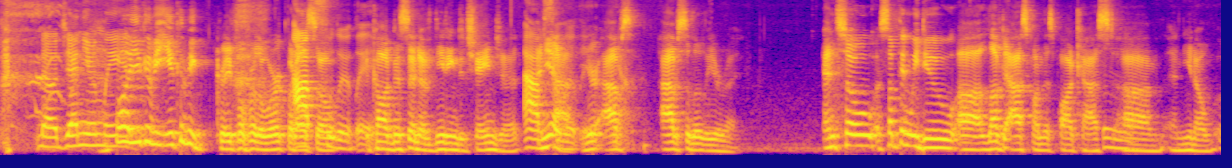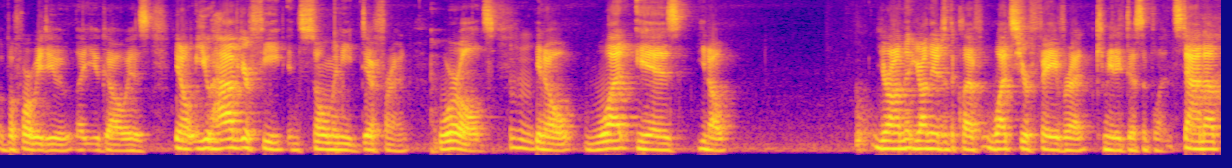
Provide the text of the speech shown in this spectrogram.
CBC. no, genuinely. Well, you could be you could be grateful for the work, but Absolutely. also cognizant of needing to change it. And yeah, Absolutely, you're abs- absolutely you're right. And so something we do uh, love to ask on this podcast, um, and you know, before we do let you go, is you know, you have your feet in so many different worlds. You know, what is you know, you're on the you're on the edge of the cliff. What's your favorite comedic discipline? Stand up,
